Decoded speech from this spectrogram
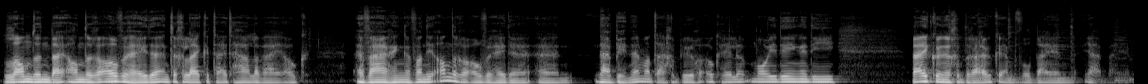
landen bij andere overheden. En tegelijkertijd halen wij ook ervaringen van die andere overheden eh, naar binnen. Want daar gebeuren ook hele mooie dingen die wij kunnen gebruiken. En bijvoorbeeld bij een, ja, bij, bij een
